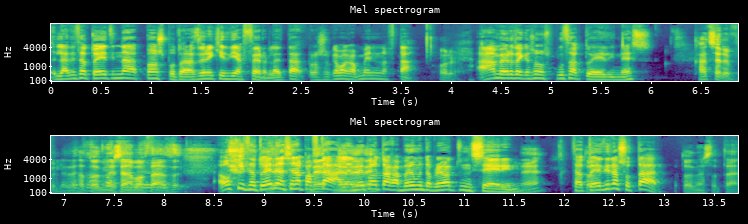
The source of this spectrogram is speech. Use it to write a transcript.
δηλαδή θα το έδινα, πώς να σου πω τώρα, δεν είναι και ενδιαφέρον. Δηλαδή τα προσωπικά μου αγαπημένα είναι αυτά. Ωραία. Αν με ρώτα όμως πού θα το έδινε. Κάτσε ρε φίλε, δεν θα το δίνει ένα από αυτά. όχι, θα το έδινα σε ένα από Ναι, αυτά, ναι, αλλά ναι, ενώ ναι. είπα το αγαπημένο μου το πνεύμα του Νισέριν, Ναι. θα το έδινα στο Τάρ. Θα το δίνει στο τάρ.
